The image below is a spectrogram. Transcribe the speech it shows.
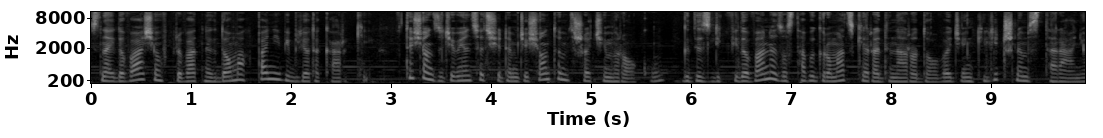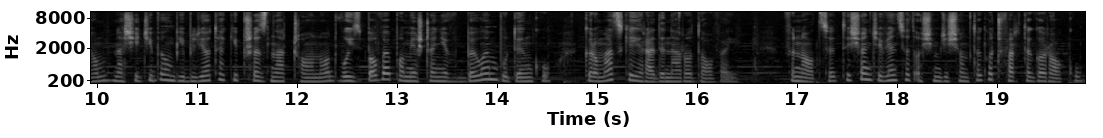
znajdowała się w prywatnych domach pani bibliotekarki. W 1973 roku, gdy zlikwidowane zostały gromadzkie Rady Narodowe, dzięki licznym staraniom na siedzibę biblioteki przeznaczono dwuizbowe pomieszczenie w byłym budynku Gromadzkiej Rady Narodowej. W nocy 1984 roku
